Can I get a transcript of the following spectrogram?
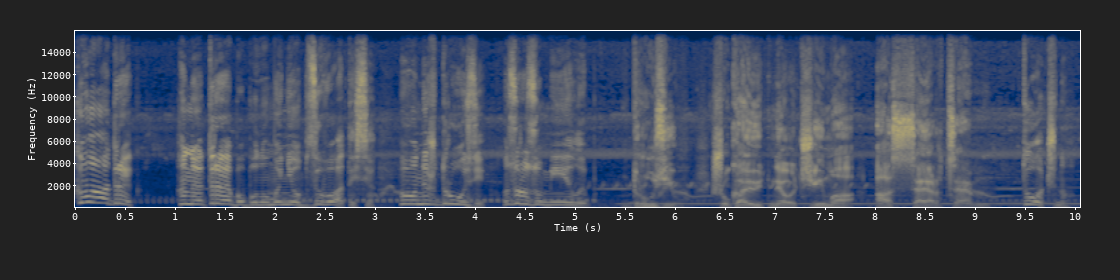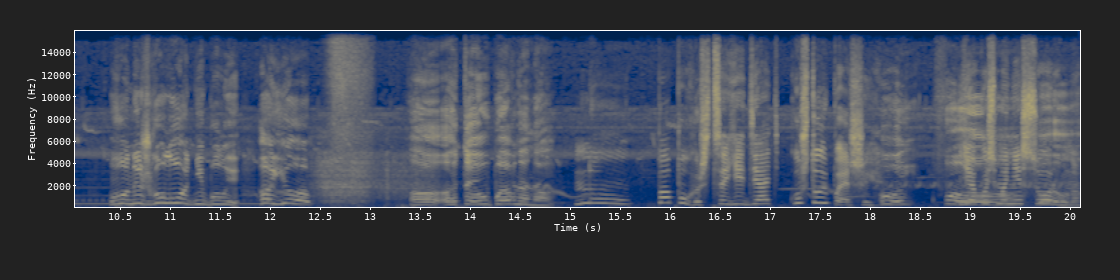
квадрик. Не треба було мені обзиватися. Вони ж друзі, зрозуміли б. Друзів шукають не очима, а серцем. Точно. Вони ж голодні були, а я. А, а ти впевнена? Ну, папуги ж це їдять. Куштуй перший. Ой, фу. Якось мені соромно.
